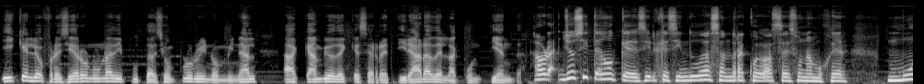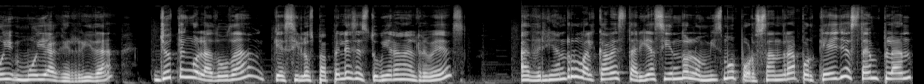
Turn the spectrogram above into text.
y que le ofrecieron una diputación plurinominal a cambio de que se retirara de la contienda. Ahora, yo sí tengo que decir que sin duda Sandra Cuevas es una mujer muy, muy aguerrida yo tengo la duda que si los papeles estuvieran al revés, Adrián Rubalcaba estaría haciendo lo mismo por Sandra porque ella está en plan,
